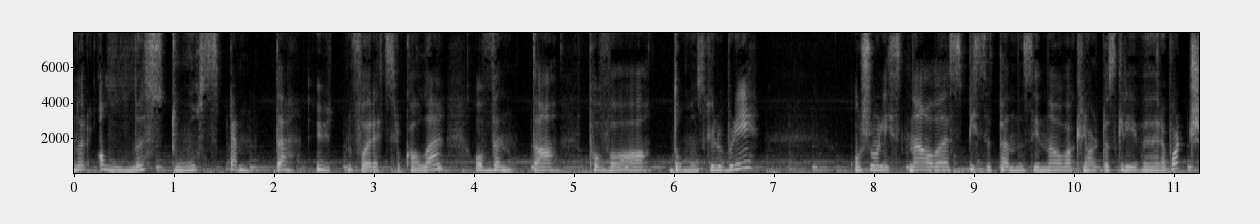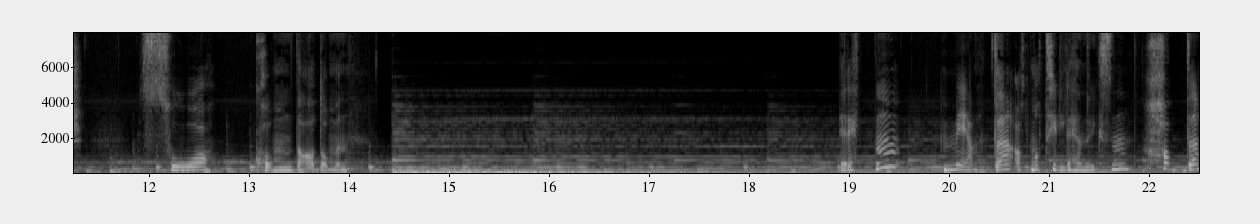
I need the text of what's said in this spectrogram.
når alle sto spente utenfor rettslokalet og venta på hva dommen skulle bli, og journalistene hadde spisset pennene sine og var klar til å skrive rapport, så kom da dommen. Retten mente at Mathilde Henriksen hadde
